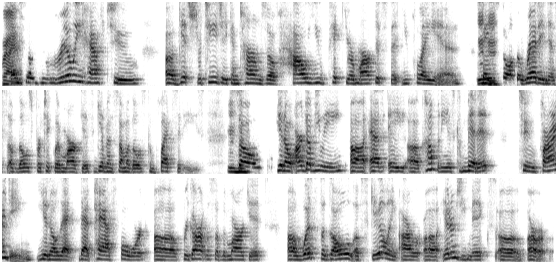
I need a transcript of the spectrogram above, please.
Right. And so you really have to uh, get strategic in terms of how you pick your markets that you play in mm-hmm. based on the readiness of those particular markets, given some of those complexities. Mm-hmm. So, you know, RWE uh, as a uh, company is committed to finding, you know, that that path forward, uh, regardless of the market, uh, with the goal of scaling our uh, energy mix, uh, our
